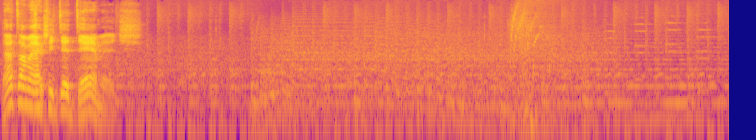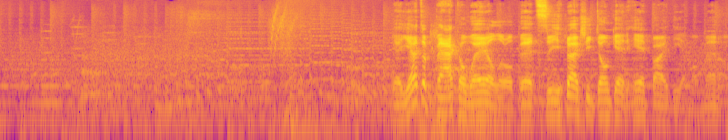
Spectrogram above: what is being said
That time I actually did damage. Yeah, you have to back away a little bit so you actually don't get hit by the uh, momentum.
